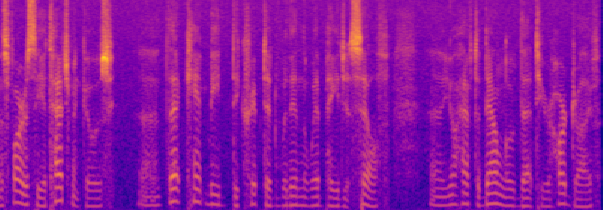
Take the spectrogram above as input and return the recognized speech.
as far as the attachment goes, uh, that can't be decrypted within the web page itself. Uh, you'll have to download that to your hard drive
